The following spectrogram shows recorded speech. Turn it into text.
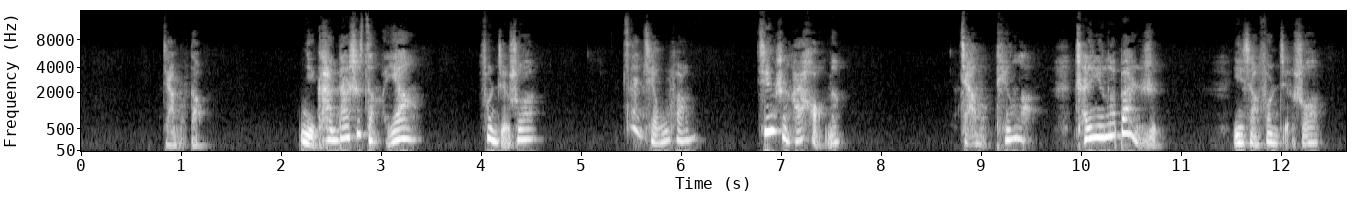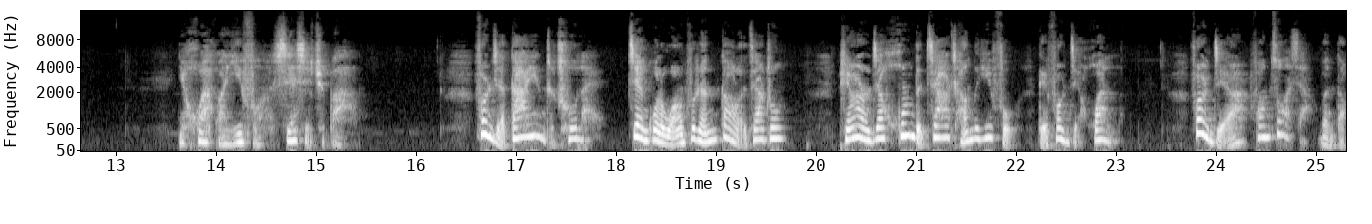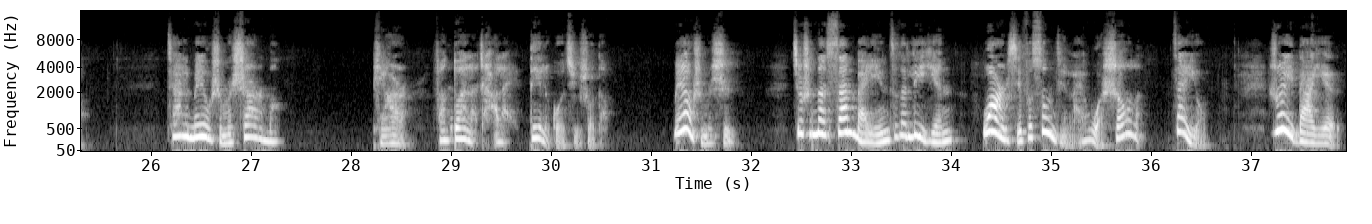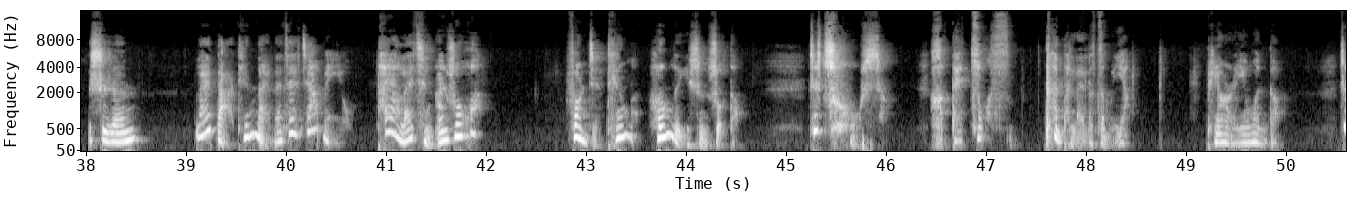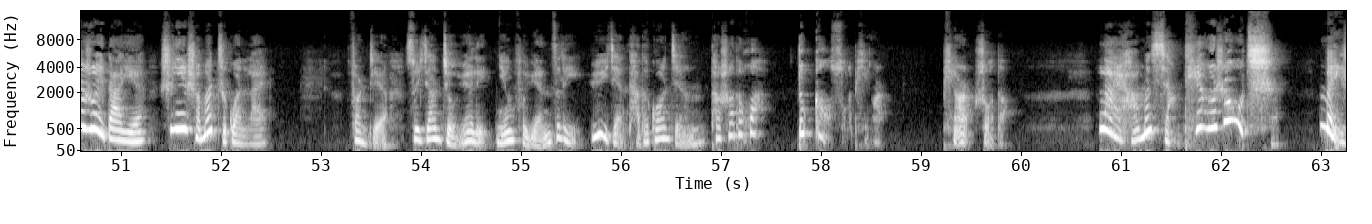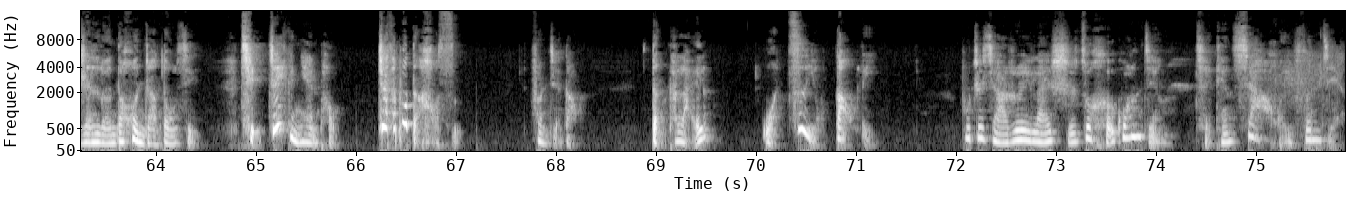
贾母道。你看他是怎么样？凤姐说：“暂且无妨，精神还好呢。”贾母听了，沉吟了半日，应向凤姐说：“你换换衣服，歇歇去吧。”凤姐答应着出来，见过了王夫人，到了家中，平儿将烘的家常的衣服给凤姐换了。凤姐啊，方坐下，问道：“家里没有什么事儿吗？”平儿方端了茶来，递了过去，说道：“没有什么事。”就是那三百银子的利银，旺儿媳妇送进来，我收了。再有，瑞大爷使人来打听奶奶在家没有，他要来请安说话。凤姐听了，哼了一声，说道：“这畜生，很该作死？看他来了怎么样？”平儿应问道：“这瑞大爷是因什么只管来？”凤姐遂将九月里宁府园子里遇见他的光景，他说的话都告诉了平儿。平儿说道。癞蛤蟆想天鹅肉吃，没人伦的混账东西，起这个念头，叫他不得好死。凤姐道：“等他来了，我自有道理。不知贾瑞来时作何光景？且听下回分解。”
